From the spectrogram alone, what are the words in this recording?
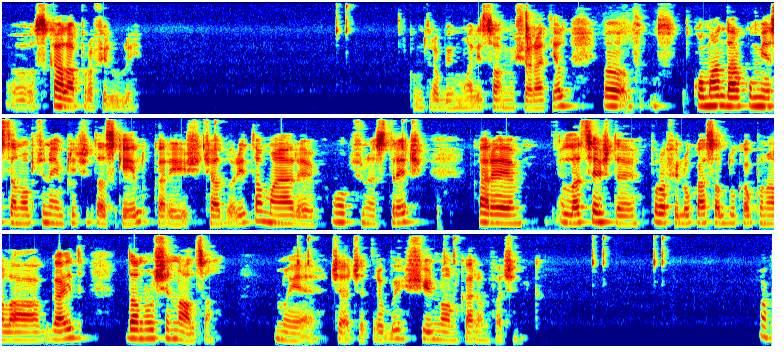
uh, scala profilului. Cum trebuie mărit sau mișorat el. Uh, comanda acum este în opțiunea implicită Scale, care e și cea dorită. Mai are o opțiune Stretch, care lățește profilul ca să-l ducă până la guide, dar nu și înalță. Nu e ceea ce trebuie și non care nu face nimic. Ok.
